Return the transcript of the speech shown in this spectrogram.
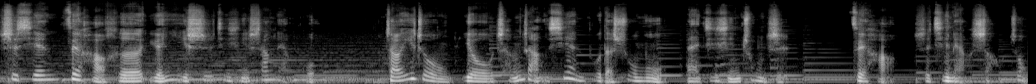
事先最好和园艺师进行商量过，找一种有成长限度的树木来进行种植，最好是尽量少种。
